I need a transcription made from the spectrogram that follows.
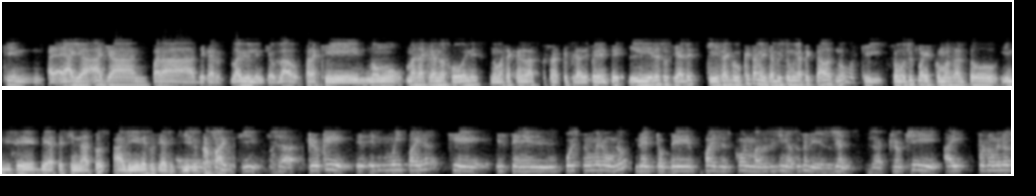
que haya, hayan para dejar la violencia a un lado, para que no masacren a los jóvenes, no masacren a las personas que piensan diferente, líderes sociales, que es algo que también se han visto muy afectados, ¿no? Porque somos el país con más alto índice de asesinatos a líderes sociales, y eso está paila. Sí, o sea, creo que es, muy paila que esté en el puesto número uno del top de países con más asesinatos a líderes sociales. O sea, creo que hay, por lo menos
